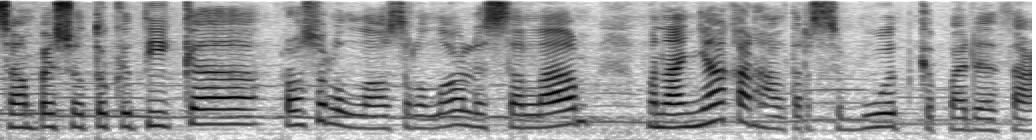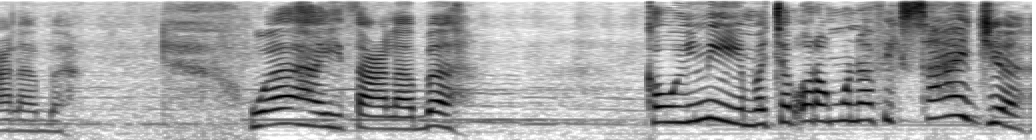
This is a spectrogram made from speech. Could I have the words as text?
Sampai suatu ketika Rasulullah SAW menanyakan hal tersebut kepada Tha'labah. Wahai Tha'labah kau ini macam orang munafik saja.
